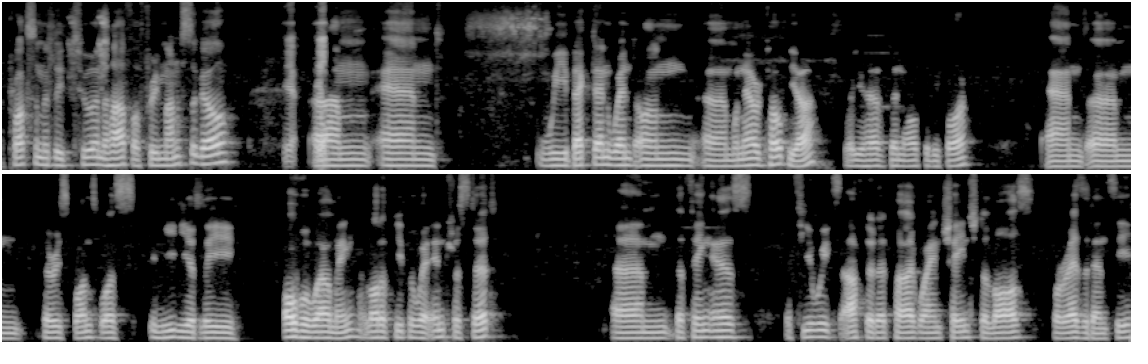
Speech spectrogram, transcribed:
approximately two and a half or three months ago. Yeah. Um, and we back then went on uh, Monerotopia, where you have been also before, and um, the response was immediately overwhelming. A lot of people were interested. Um, the thing is, a few weeks after that, Paraguay changed the laws for residency.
